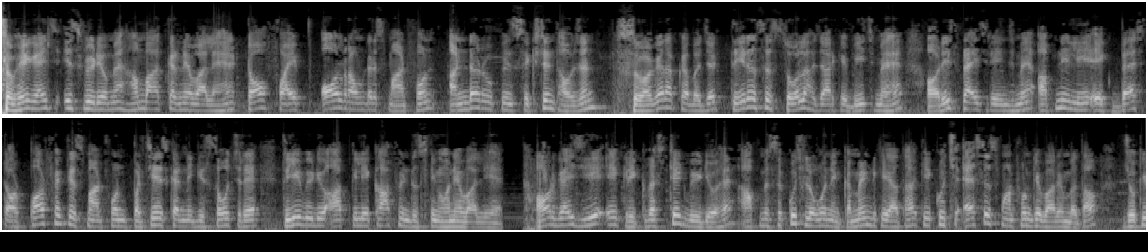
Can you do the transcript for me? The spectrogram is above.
सो हे गाइज़ इस वीडियो में हम बात करने वाले हैं top five allrounder smartphone under rupees sixteen thousand so अगर आपका बजट तेरह से सोलह हज़ार के बीच में है और इस प्राइस रेंज में अपने लिए एक बेस्ट और परफेक्ट स्मार्टफ़ोन परचेज करने की सोच रहे तो ये वीडियो आपके लिए काफ़ी इंटरेस्टिंग होने वाली है। और गाइज़ ये एक रिक्वेस्टेड वीडियो है। आप में से कुछ लोगों ने कमेंट किया था कि कुछ ऐसे स्मार्टफ़ोन के बारे में बताओ, जो कि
